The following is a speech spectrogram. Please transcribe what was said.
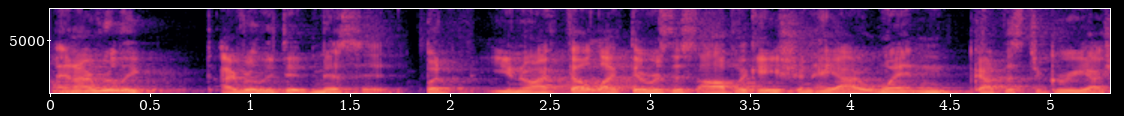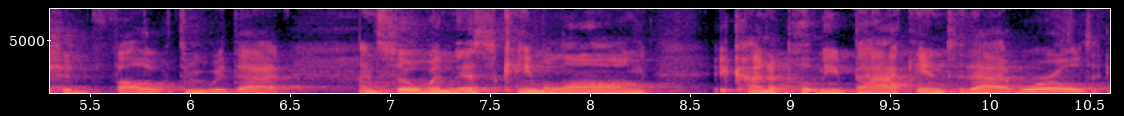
and I really I really did miss it. But you know, I felt like there was this obligation. Hey, I went and got this degree. I should follow through with that. And so when this came along, it kind of put me back into that world,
